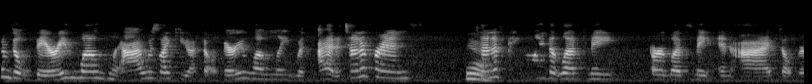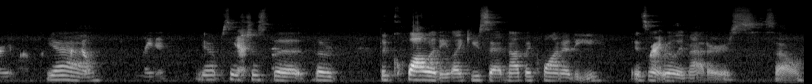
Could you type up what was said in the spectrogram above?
I feel very lonely. I was like you. I felt very lonely with, I had a ton of friends, Yeah. ton of family that loved me or loves me. And I felt very lonely. Yeah. felt isolated. Yep. So Yeah. it's just the the the quality, like you said, not the quantity, is what Right. really matters. So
